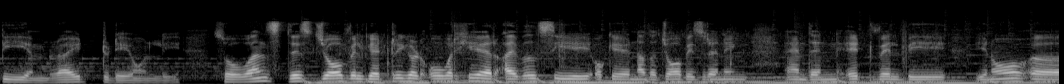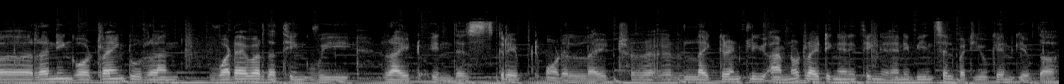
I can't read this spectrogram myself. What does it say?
pm right today only. So once this job will get triggered over here I will see okay another job is running and then it will be you know uh, running or trying to run whatever the thing we write in this script model right? Like currently I'm not writing anything any bean shell but you can give the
